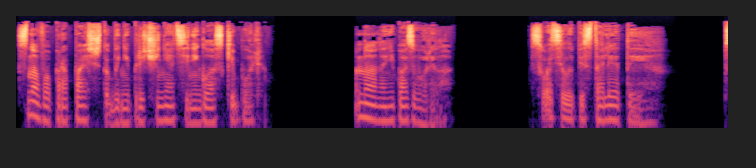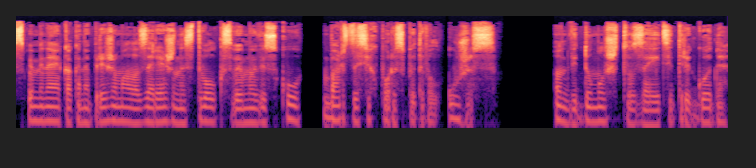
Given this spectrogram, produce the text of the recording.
снова пропасть, чтобы не причинять синеглазке боль. Но она не позволила. Схватила пистолет и, вспоминая, как она прижимала заряженный ствол к своему виску, Барс до сих пор испытывал ужас. Он ведь думал, что за эти три года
